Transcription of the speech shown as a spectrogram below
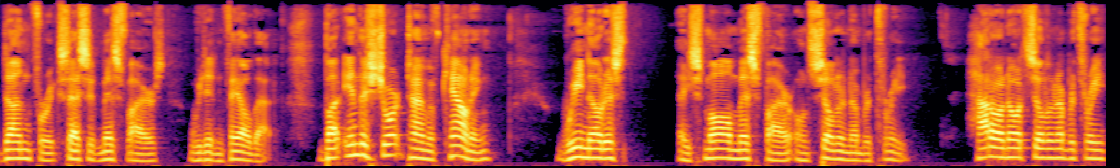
done for excessive misfires. We didn't fail that. But in the short time of counting, we noticed a small misfire on cylinder number three. How do I know it's cylinder number three?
